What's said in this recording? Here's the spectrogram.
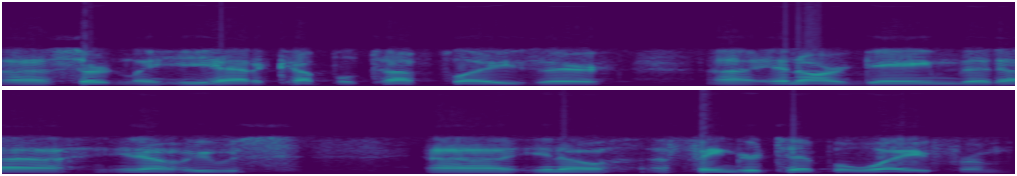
uh, certainly he had a couple tough plays there uh, in our game that, uh, you know, he was you know, a fingertip away from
